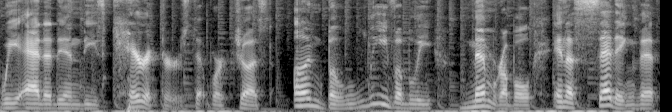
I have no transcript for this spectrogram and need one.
We added in these characters that were just unbelievably memorable in a setting that,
